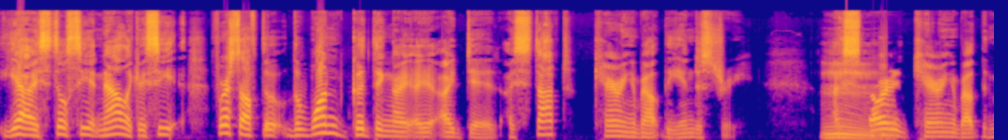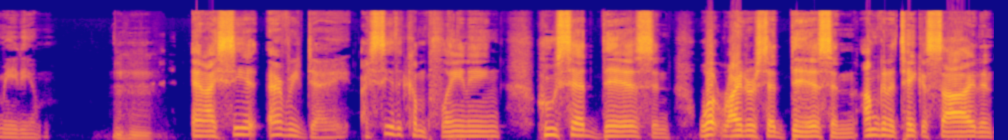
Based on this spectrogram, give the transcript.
yeah, I still see it now. Like I see first off the the one good thing I I, I did, I stopped caring about the industry. I Mm. started caring about the medium. Mhm. and I see it every day. I see the complaining, who said this and what writer said this, and I'm going to take a side. And,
